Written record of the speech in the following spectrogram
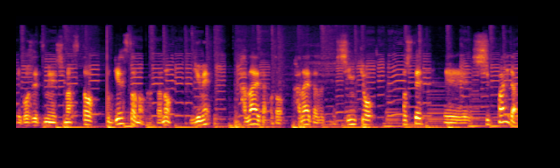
えーご説明しますと、ゲストの方の夢、叶えたこと、叶えた時の心境、そして、えー失敗談、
